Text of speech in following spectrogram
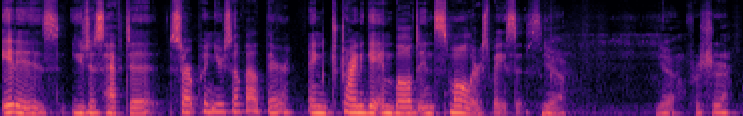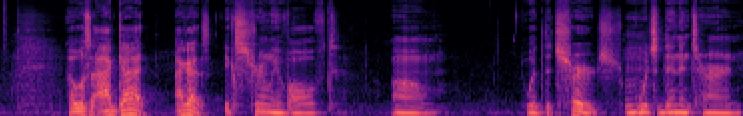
it is. You just have to start putting yourself out there and trying to get involved in smaller spaces. Yeah. Yeah, for sure. I was I got I got extremely involved um with the church, which then in turn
